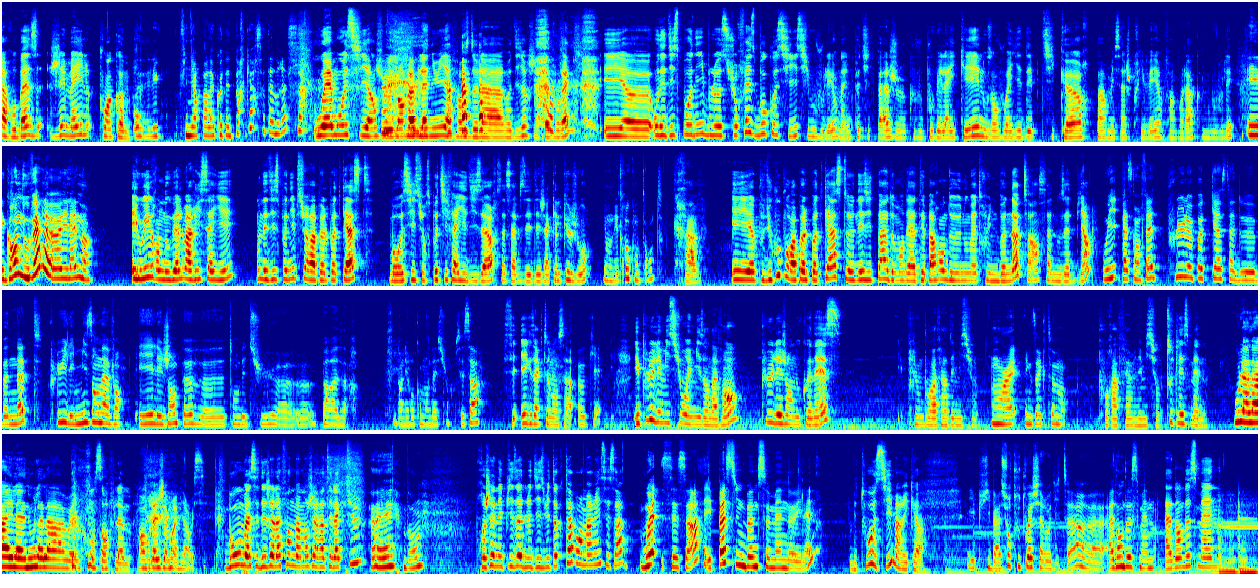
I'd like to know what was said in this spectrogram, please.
gmail.com. Vous allez finir par la connaître par cœur cette adresse? Ouais, moi aussi, hein, je- j'en rêve la nuit à force de la redire, je t'avouerai. Et euh, on est disponible sur Facebook aussi, si vous voulez. On a une petite page que vous pouvez liker, nous envoyer des petits cœurs par message privé, enfin voilà, comme vous voulez. Et grande nouvelle, euh, Hélène Et oui, grande nouvelle, Marie, ça y est, on est disponible sur Apple Podcast. Bon, aussi sur Spotify et Deezer, ça, ça faisait déjà quelques jours. Et on est trop contente. Grave. Et euh, du coup, pour Apple Podcast, euh, n'hésite pas à demander à tes parents de nous mettre une bonne note, hein, ça nous aide bien. Oui, parce qu'en fait, plus le podcast a de bonnes notes, plus il est mis en avant. Et les gens peuvent euh, tomber dessus euh, par hasard dans les recommandations. C'est ça? C'est exactement ça. Ok. Et plus l'émission est mise en avant, plus les gens nous connaissent, plus on pourra faire des missions. Ouais, exactement. On pourra faire une émission toutes les semaines. Là, Hélène, là, ouais. on s'enflamme. En vrai, j'aimerais bien aussi. Bon, bah c'est déjà la fin de Maman j'ai raté l'actu. Ouais, bon. Prochain épisode le 18 octobre, Marie, c'est ça? Ouais, c'est ça. Et passe une bonne semaine, euh, Hélène. Mais toi aussi, Marika. Et puis, bah, surtout toi, cher auditeur, euh, à dans deux semaines. À dans deux semaines.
